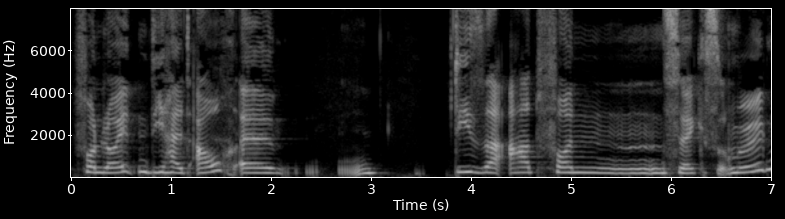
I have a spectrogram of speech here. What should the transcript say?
von Leuten, die halt auch äh, diese Art von Sex mögen,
